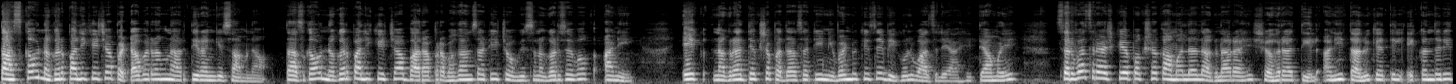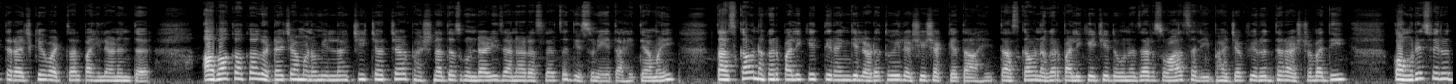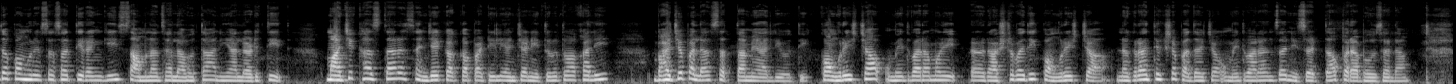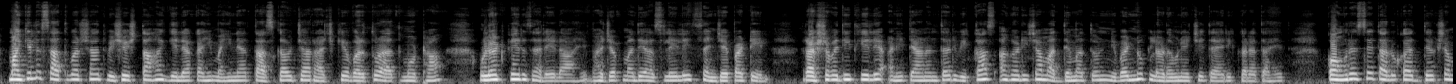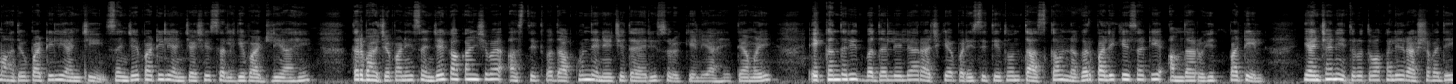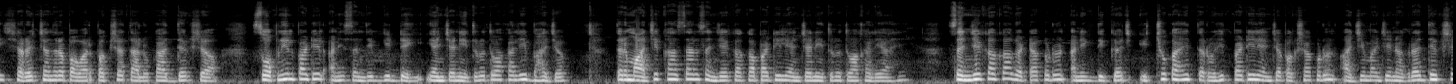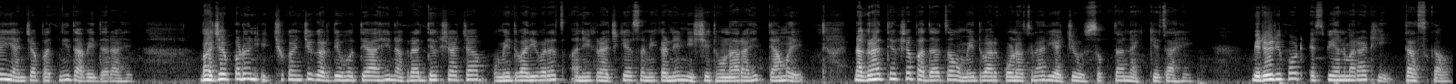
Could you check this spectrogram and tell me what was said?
तासगाव नगरपालिकेच्या पटावर रंगणार तिरंगी सामना. तासगाव नगरपालिकेच्या बारा प्रभागांसाठी चोवीस नगरसेवक आणि एक नगराध्यक्ष पदासाठी निवडणुकीचे बिगुल वाजले आहे. त्यामुळे सर्वच राजकीय पक्ष कामाला लागणार आहे शहरातील आणि तालुक्यातील एकंदरीत राजकीय वाटचाल पाहिल्यानंतर आबा काका गटाच्या मनोमिलनाची चर्चा भाषणातच गुंडाळी जाणार असल्याचं दिसून येत आहे. त्यामुळे तासगाव नगरपालिकेत तिरंगी लढत होईल अशी शक्यता आहे. तासगाव नगरपालिकेची दोन हजार सोळा साली भाजप विरुद्ध राष्ट्रवादी काँग्रेस विरुद्ध काँग्रेस असा तिरंगी सामना झाला होता आणि या लढतीत माजी खासदार संजय काका पाटील यांच्या नेतृत्वाखाली भाजपला सत्ता मिळाली होती. काँग्रेसच्या उमेदवारामुळे राष्ट्रवादी काँग्रेसच्या नगराध्यक्षपदाच्या उमेदवारांचा निसटता पराभव झाला. मागील सात वर्षात विशेषतः गेल्या काही महिन्यात तासगावच्या राजकीय वर्तुळात मोठा उलटफेर झालेला आहे. भाजपमध्ये असलेले संजय पाटील राष्ट्रवादीत गेले आणि त्यानंतर विकास आघाडीच्या माध्यमातून निवडणूक लढवण्याची तयारी करत आहेत. काँग्रेसचे तालुका अध्यक्ष महादेव पाटील यांची संजय पाटील यांच्याशी सलगी वाढली आहे. तर भाजपाने संजय काकांशिवाय अस्तित्व दाखवून देण्याची तयारी सुरू केली आहे. त्यामुळे एकंदरीत बदललेल्या राजकीय परिस्थितीतून तासगाव नगरपालिकेसाठी आमदार रोहित पाटील यांच्या नेतृत्वाखाली राष्ट्रवादी शरदचंद्र पवार पक्ष तालुका अध्यक्ष स्वप्नील पाटील आणि संदीप गिड्डे यांच्या नेतृत्वाखाली भाजप तर माजी खासदार संजय काका पाटील यांच्या नेतृत्वाखाली आहे. संजय काका गटाकडून अनेक दिग्गज इच्छुक आहेत तर रोहित पाटील यांच्या पक्षाकडून आजी माजी नगराध्यक्ष यांच्या पत्नी दावेदार आहेत. भाजपकडून इच्छुकांची गर्दी होते आहे. नगराध्यक्षाच्या उमेदवारीवरच अनेक राजकीय समीकरणे निश्चित होणार आहेत. त्यामुळे नगराध्यक्ष पदाचा उमेदवार कोण असणार याची उत्सुकता नक्कीच आहे. Bureau report S P N Marathi Tasgaon.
